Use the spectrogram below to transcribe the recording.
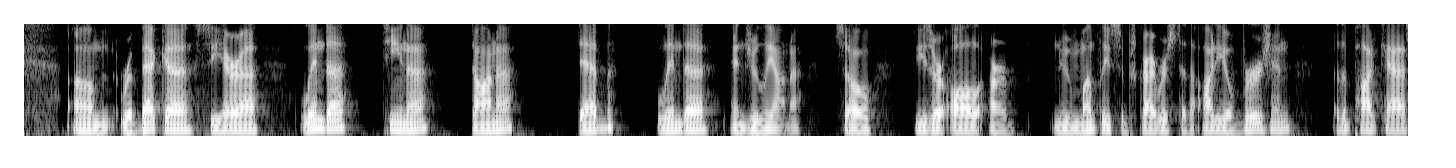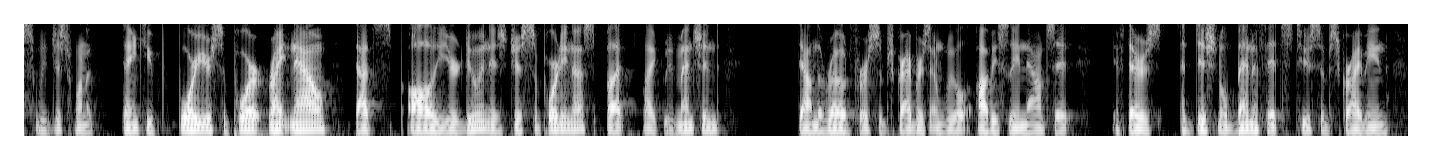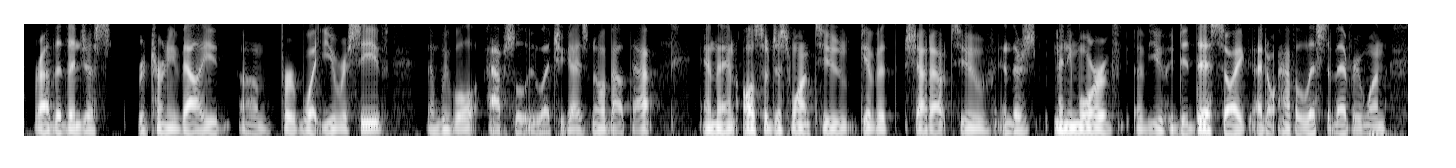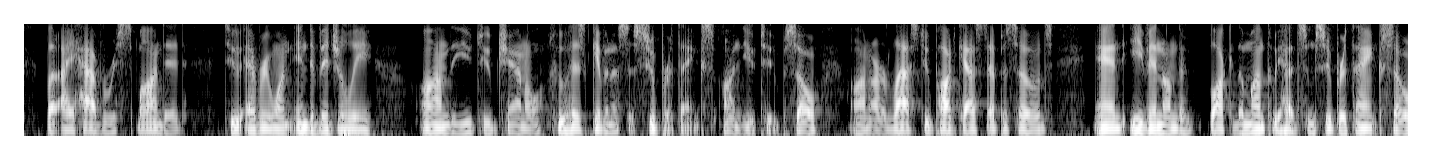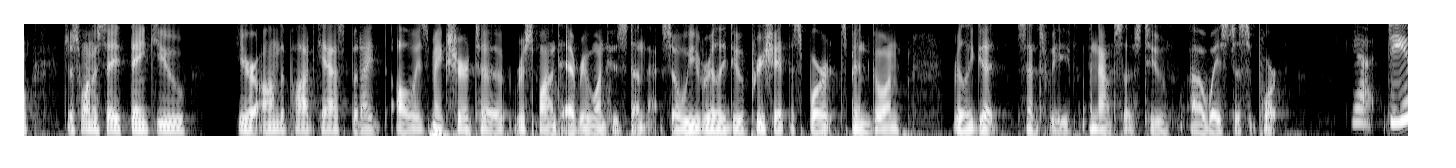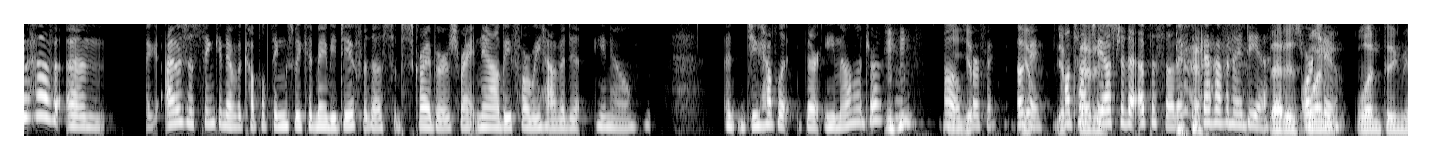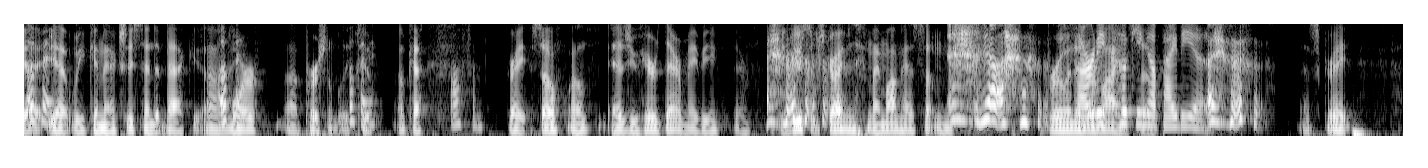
Um, Rebecca, Sierra, Linda, Tina, Donna, Deb, Linda, and Juliana. So these are all our new monthly subscribers to the audio version of the podcast. We just want to thank you for your support right now. That's all you're doing is just supporting us. But like we mentioned, down the road for subscribers, and we will obviously announce it if there's additional benefits to subscribing rather than just returning value um, for what you receive, then we will absolutely let you guys know about that. And then also just want to give a shout out to, and there's many more of, of you who did this, so I, I don't have a list of everyone, but I have responded to everyone individually on the YouTube channel who has given us a super thanks on YouTube. So on our last two podcast episodes and even on the block of the month, we had some super thanks. So just want to say thank you here on the podcast, but I always make sure to respond to everyone who's done that. So we really do appreciate the support. It's been going really good since we announced those two uh, ways to support. Yeah. Do you have um I- I was just thinking of a couple things we could maybe do for those subscribers right now before we have it, you know. Uh, do you have like their email addresses? Oh, Yep. perfect. Okay. Yep. I'll talk That to you is- after the episode. I think I have an idea. That is or one two. one thing that Okay. yeah we can actually send it back uh, Okay. more uh, personally Okay. too. Okay, Awesome. great. So well, as you heard there, maybe there if you do subscribe. my mom has something Yeah. brewing She's in her already mind, cooking so up ideas. That's great.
